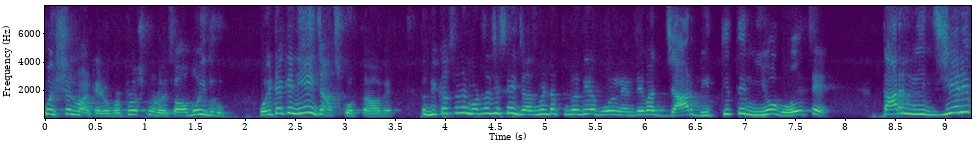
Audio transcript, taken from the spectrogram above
কোয়েশ্চেন মার্কের ওপর প্রশ্ন রয়েছে, অবৈধ। ওইটাকে নিয়েই যাচ করতে হবে। তো বিকাশ চন্দ্র ভট্টাচার্য সেই জাজমেন্টটা তুলে দিয়ে বললেন যে, এবার যার ভিত্তিতে নিয়োগ হয়েছে, তার নিজেরই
